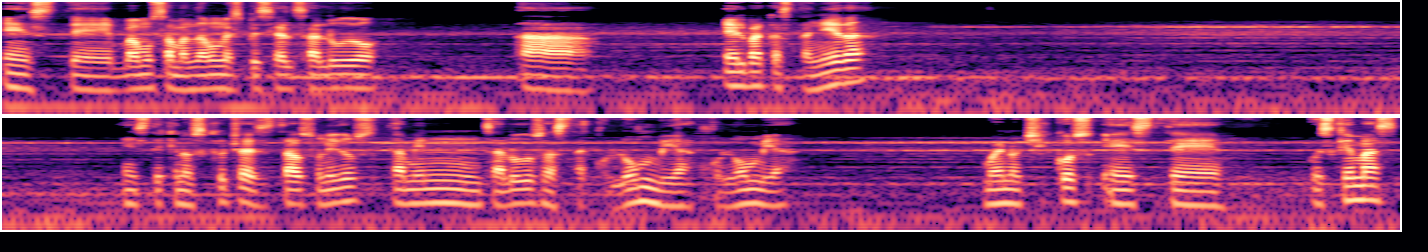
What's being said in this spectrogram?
Este, vamos a mandar un especial saludo a, Elba Castañeda, este que nos escucha desde Estados Unidos, también saludos hasta Colombia, Colombia. Bueno chicos, este, pues qué más.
